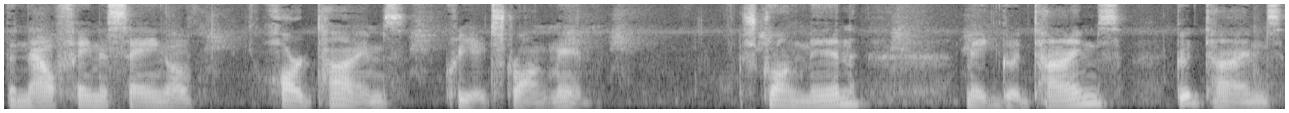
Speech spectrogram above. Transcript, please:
the now famous saying of hard times create strong men. Strong men make good times, good times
